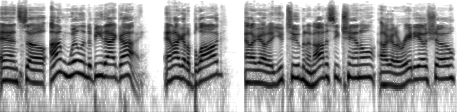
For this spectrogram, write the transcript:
And so I'm willing to be that guy. And I got a blog, and I got a YouTube and an Odysee channel, and I got a radio show,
